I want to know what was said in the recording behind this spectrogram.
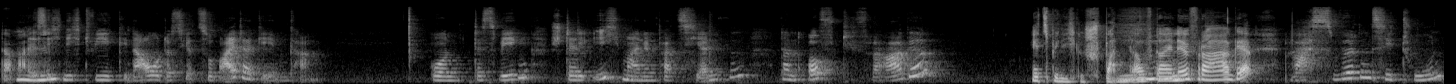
Da mhm. weiß ich nicht, wie genau das jetzt so weitergehen kann. Und deswegen stelle ich meinen Patienten dann oft die Frage, Jetzt bin ich gespannt auf deine Frage. Was würden Sie tun,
